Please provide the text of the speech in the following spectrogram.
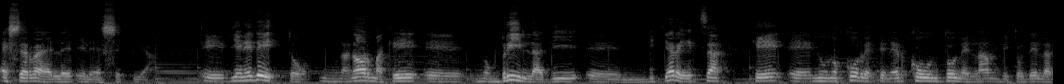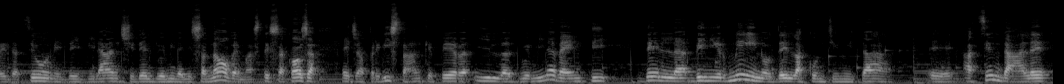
SRL e le SPA. E viene detto in una norma che eh, non brilla di, ehm, di chiarezza che eh, non occorre tener conto nell'ambito della redazione dei bilanci del 2019, ma stessa cosa è già prevista anche per il 2020, del venir meno della continuità eh, aziendale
